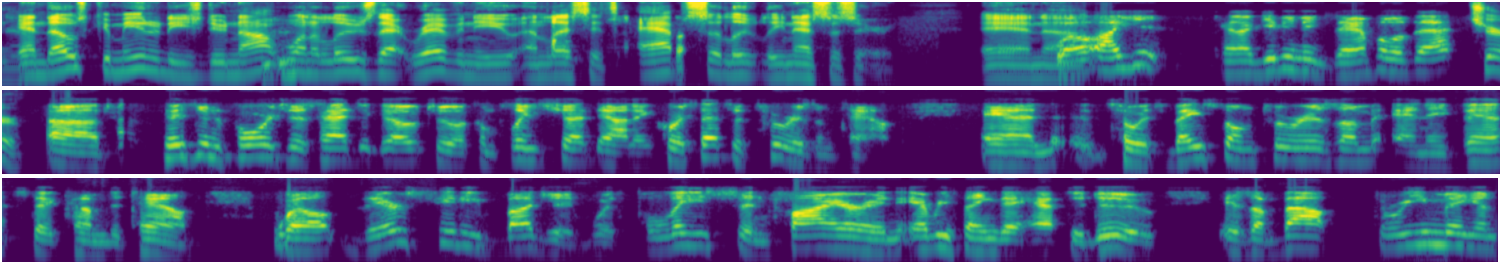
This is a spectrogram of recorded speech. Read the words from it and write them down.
yeah. and those communities do not want to lose that revenue unless it's absolutely necessary. And uh, well, I get can I give you an example of that? Sure. Uh, Pigeon Forge has had to go to a complete shutdown. And of course, that's a tourism town. And so it's based on tourism and events that come to town. Well, their city budget with police and fire and everything they have to do is about $3 million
